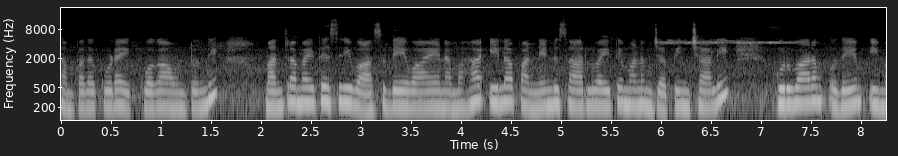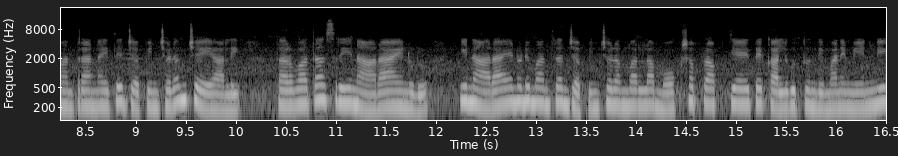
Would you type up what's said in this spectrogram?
సంపద కూడా ఎక్కువగా ఉంటుంది. మంత్రం అయితే శ్రీ వాసుదేవాయ నమ. ఇలా పన్నెండు సార్లు అయితే మనం జపించాలి. గురువారం ఉదయం ఈ మంత్రాన్ని అయితే జపించడం చేయాలి. తర్వాత శ్రీ నారాయణుడు. ఈ నారాయణుడి మంత్రం జపించడం వల్ల మోక్ష ప్రాప్తి అయితే కలుగుతుంది. మనం ఎన్ని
